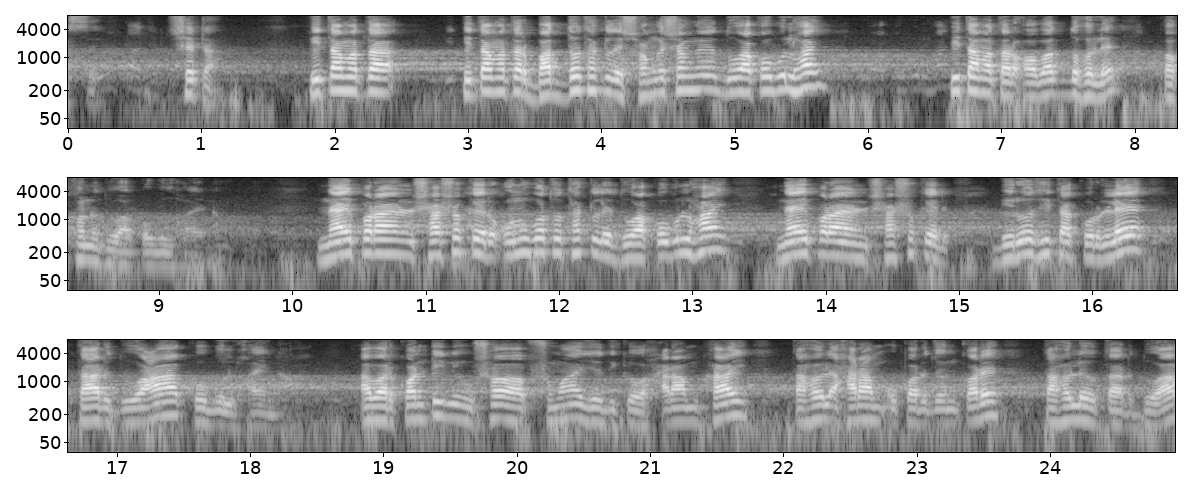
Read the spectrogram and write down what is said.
আছে সেটা। পিতামাতা, পিতামাতার বাধ্য থাকলে সঙ্গে সঙ্গে দোয়া কবুল হয়, পিতামাতার অবাধ্য হলে কখনো দোয়া কবুল হয় না। ন্যায়পরায়ণ শাসকের অনুগত থাকলে দোয়া কবুল হয়, ন্যায়পরায়ণ শাসকের বিরোধিতা করলে তার দোয়া কবুল হয় না। আবার কন্টিনিউ সব সময় যদি কেউ হারাম খায়, তাহলে হারাম উপার্জন করে, তাহলেও তার দোয়া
